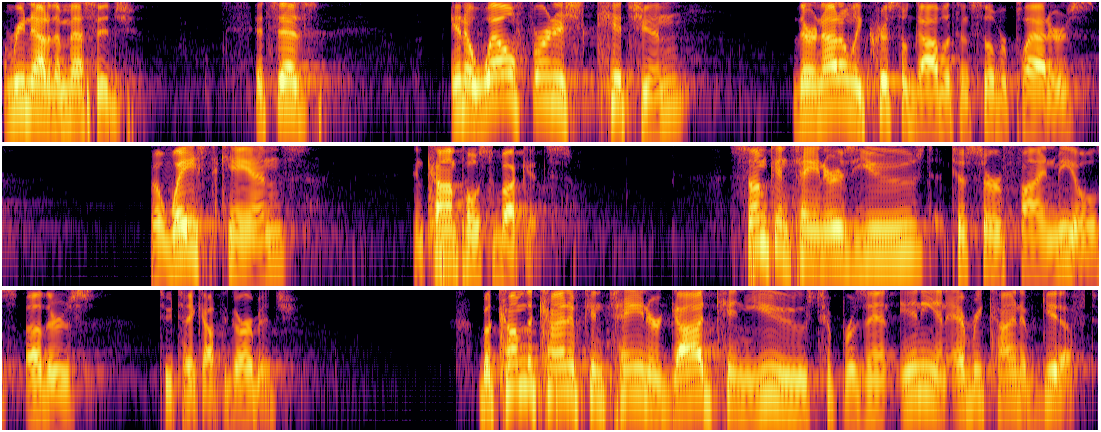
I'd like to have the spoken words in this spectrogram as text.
I'm reading out of the message. It says, In a well furnished kitchen, there are not only crystal goblets and silver platters, but waste cans and compost buckets some containers used to serve fine meals, others to take out the garbage. Become the kind of container God can use to present any and every kind of gift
